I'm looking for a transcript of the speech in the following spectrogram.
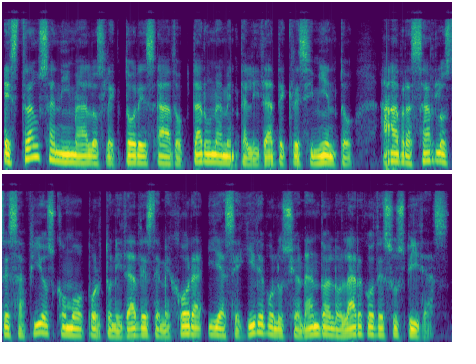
Strauss anima a los lectores a adoptar una mentalidad de crecimiento, a abrazar los desafíos como oportunidades de mejora y a seguir evolucionando a lo largo de sus vidas.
